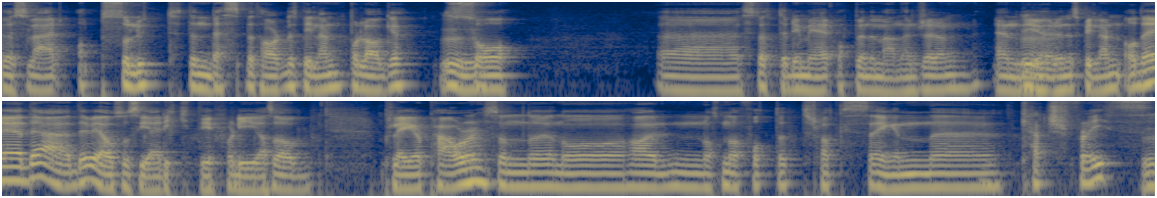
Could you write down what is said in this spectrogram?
Øsel er absolutt den best betalte spilleren på laget, så eh, støtter de mer opp under manageren enn de gjør under spilleren. Og det, det, er, det vil jeg også si er riktig, fordi altså Player power, som det nå har Nå som det har fått et slags egen eh, catchphrase,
